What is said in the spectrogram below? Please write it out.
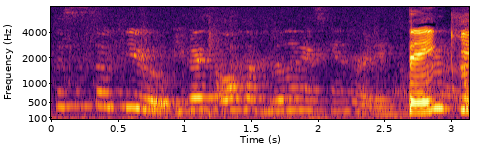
This is so cute. You guys all have really nice handwriting. Thank you.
